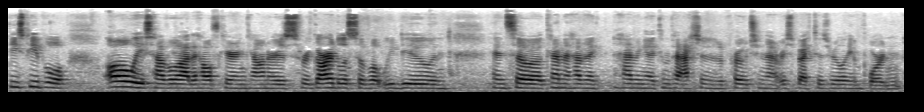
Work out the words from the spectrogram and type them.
these people always have a lot of healthcare encounters, regardless of what we do, and and so kind of having having a compassionate approach in that respect is really important.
